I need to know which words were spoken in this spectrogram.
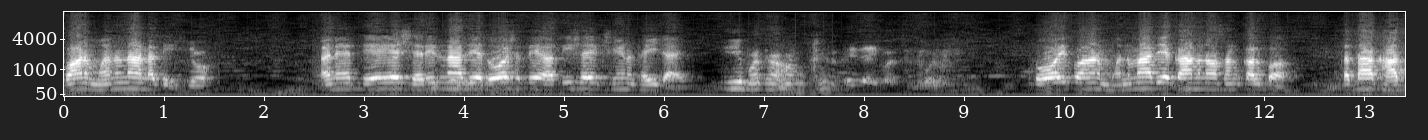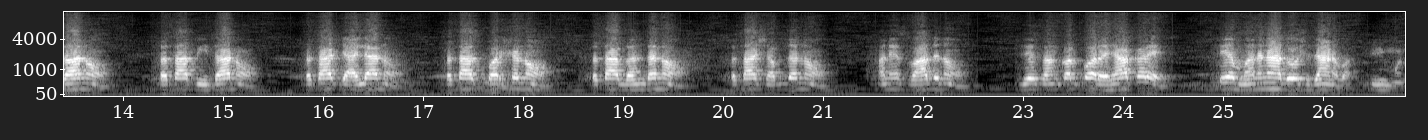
પણ મન ના નથી. જો. અને તે શરીર ના જે દોષ તે અતિશય ક્ષીણ થઈ જાય. એ પાછા ક્ષીણ થઈ જાય તોય પણ મનમાં જે કામનો સંકલ્પ તથા ખાધાનો તથા પીધાનો તથા ચાલ્યાનો તથા સ્પર્શનો તથા ગંધનો તથા શબ્દનો અને સ્વાદનો જે સંકલ્પ રહ્યા કરે તે મનના દોષ જાણવા. એ મન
